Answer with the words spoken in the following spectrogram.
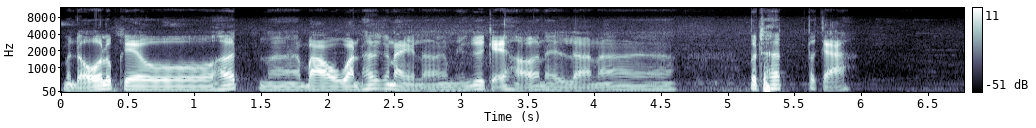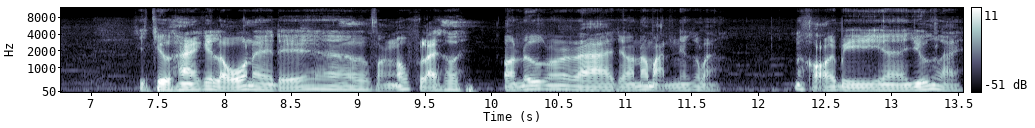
Mình đổ lớp keo hết à, bao quanh hết cái này là, những cái kẽ hở này là nó bít hết tất cả. Chỉ trừ hai cái lỗ này để à, vặn ốc lại thôi. Còn nước nó ra cho nó mạnh nha các bạn. Nó khỏi bị à, dướng lại.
